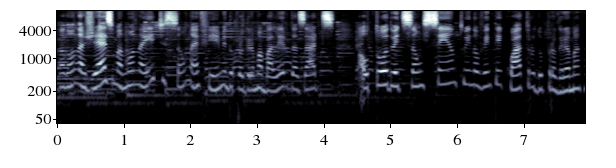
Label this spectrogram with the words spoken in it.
na 99 edição na FM do programa Baleiro das Artes. Ao todo, edição 194 do programa.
